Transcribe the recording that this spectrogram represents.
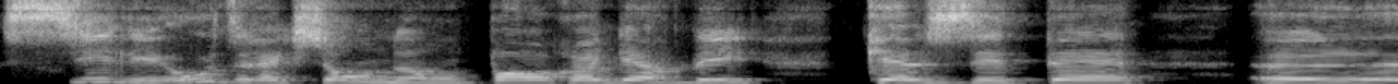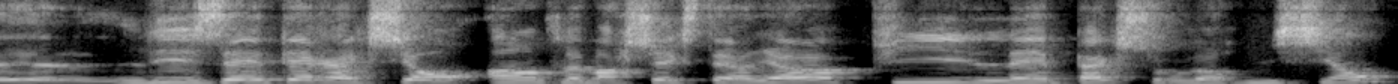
si les hautes directions n'ont pas regardé quelles étaient euh, les interactions entre le marché extérieur puis l'impact sur leur mission,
